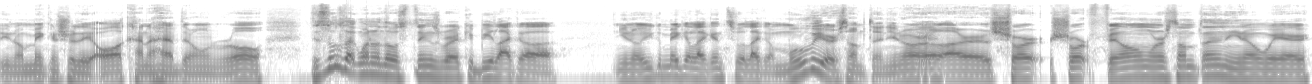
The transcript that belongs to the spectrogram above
you know, making sure they all kind of have their own role. This looks like one of those things where it could be like a. You know, you can make it like into like a movie or something, you know, or, or a short short film or something, you know, where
